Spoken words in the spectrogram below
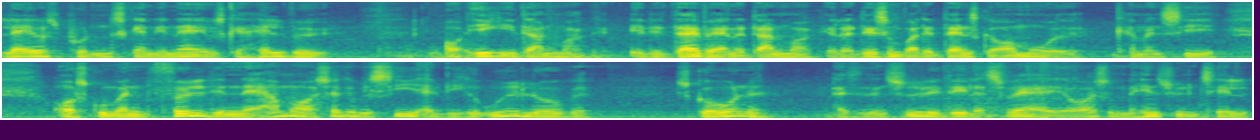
laves på den skandinaviske halvø og ikke i Danmark, i det daværende Danmark, eller det, som var det danske område, kan man sige. Og skulle man følge det nærmere, så kan vi sige, at vi kan udelukke Skåne, altså den sydlige del af Sverige, også med hensyn til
